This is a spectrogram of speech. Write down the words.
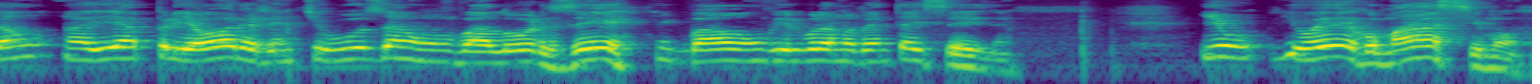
Então, aí a priori a gente usa um valor z igual a 1,96. Né? E, o, e o erro máximo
